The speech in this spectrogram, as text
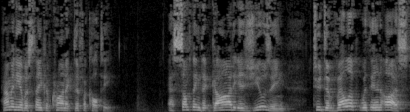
How many of us think of chronic difficulty as something that God is using to develop within us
